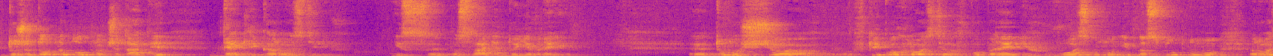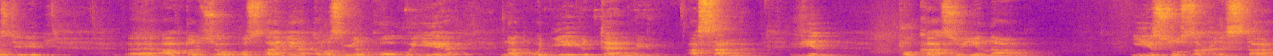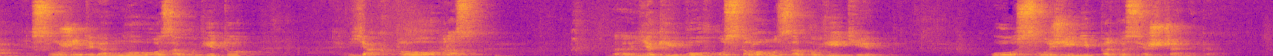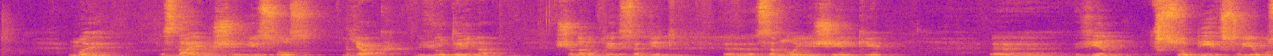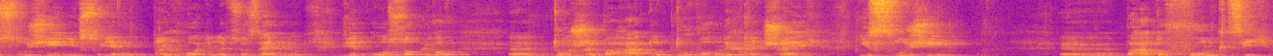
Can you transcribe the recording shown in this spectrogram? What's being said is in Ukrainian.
дуже добре було прочитати декілька розділів із послання до євреїв. Е, Тому що в кількох розділах, в попередніх, в восьмому і в наступному розділі, е, автор цього послання розмірковує над однією темою. А саме, він показує нам Ісуса Христа, служителя Нового заповіту, як прообраз, е, який був у старому заповіті у служінні первосвященника. Ми знаємо, що Ісус, як людина, що народився від е, земної жінки, е, Він в собі, в своєму служінні, в своєму приході на цю землю, Він уособлював е, дуже багато духовних речей і служінь, багато функцій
